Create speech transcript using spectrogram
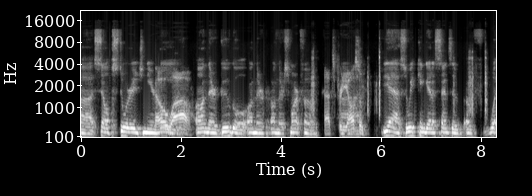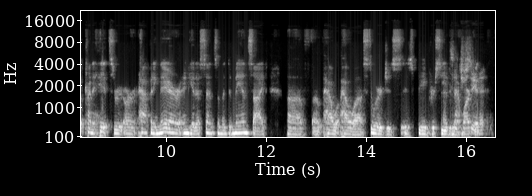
uh, self storage near oh, me wow. on their Google on their on their smartphone. That's pretty uh, awesome. Yeah, so we can get a sense of, of what kind of hits are, are happening there and get a sense on the demand side uh, how how uh, storage is is being perceived That's in that market.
